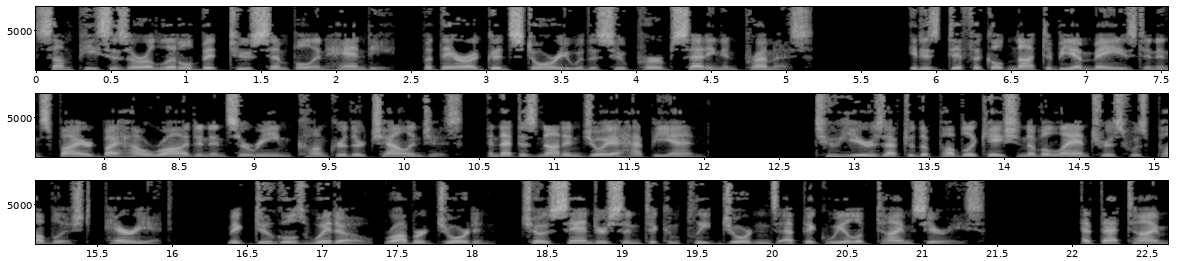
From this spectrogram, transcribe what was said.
Some pieces are a little bit too simple and handy, but they are a good story with a superb setting and premise. It is difficult not to be amazed and inspired by how Raoden and Sarene conquer their challenges, and that does not enjoy a happy end. Two years after the publication of Elantris was published, Harriet McDougal's widow, Robert Jordan, chose Sanderson to complete Jordan's epic Wheel of Time series. At that time,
